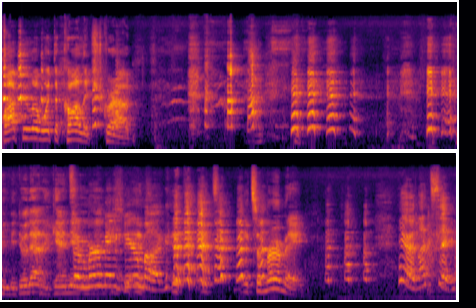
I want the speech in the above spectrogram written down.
Popular with the college crowd. Can you do that again? It's a mermaid beer It- mug. It's a mermaid. Here, let's see.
